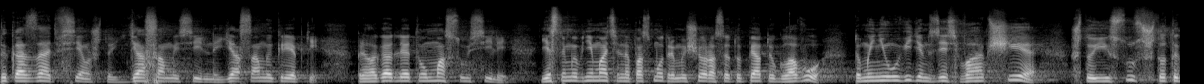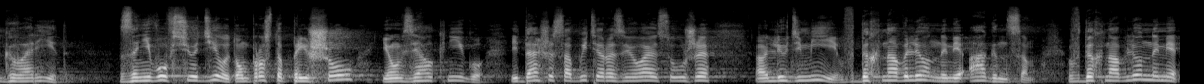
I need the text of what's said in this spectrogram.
доказать всем, что я самый сильный, я самый крепкий. Прилагают для этого массу усилий. Если мы внимательно посмотрим еще раз эту пятую главу, то мы не увидим здесь вообще, что Иисус что-то говорит. За него все делают. Он просто пришел, и он взял книгу. И дальше события развиваются уже людьми, вдохновленными Агнцем, вдохновленными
